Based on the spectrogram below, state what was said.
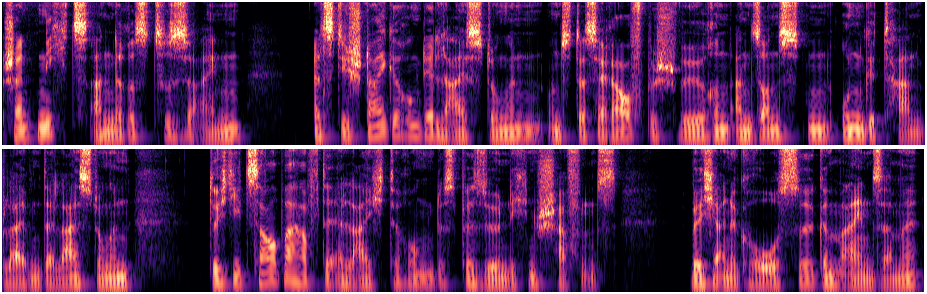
scheint nichts anderes zu sein, als die Steigerung der Leistungen und das Heraufbeschwören ansonsten ungetan bleibender Leistungen durch die zauberhafte Erleichterung des persönlichen Schaffens, welche eine große, gemeinsame,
